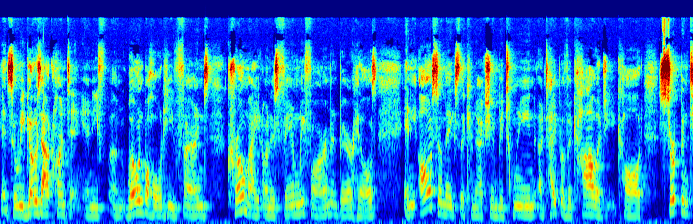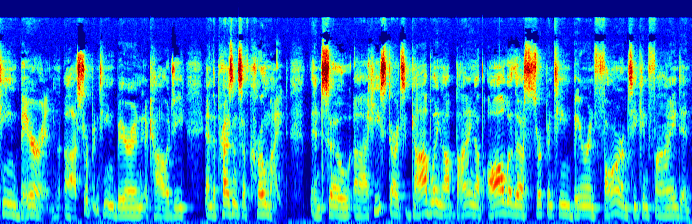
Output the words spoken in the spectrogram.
and so he goes out hunting, and he, um, lo and behold, he finds chromite on his family farm in Bare Hills. And he also makes the connection between a type of ecology called serpentine barren, uh, serpentine barren ecology, and the presence of chromite. And so uh, he starts gobbling up, buying up all of the serpentine barren farms he can find in,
